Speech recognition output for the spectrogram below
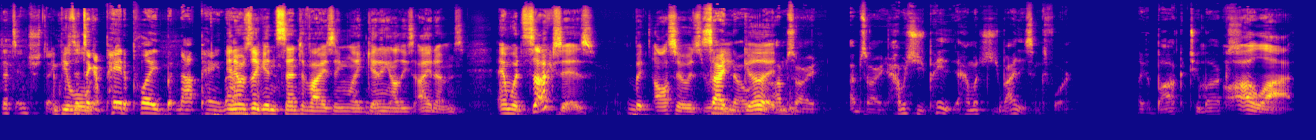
That's interesting. And people- it's like a pay to play, but not paying. Them. and it was like incentivizing like getting all these items. And what sucks is, but also is really Side note. good. I'm sorry. I'm sorry. How much did you pay? How much did you buy these things for? Like a buck, two bucks. A lot.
